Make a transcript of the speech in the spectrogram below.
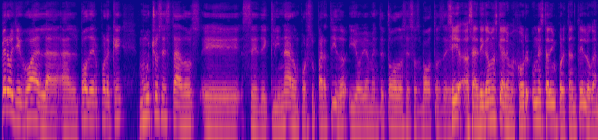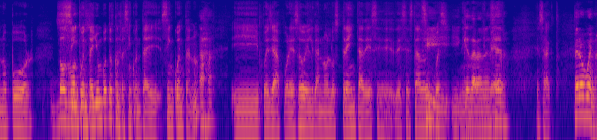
pero llegó a la- al poder porque muchos estados eh, se declinaron por su partido y obviamente todos esos votos de Sí, o sea, digamos que a lo mejor un estado importante lo ganó por dos votos. 51 votos contra 50, y- 50, ¿no? Ajá. Y pues ya, por eso él ganó los 30 de ese, de ese estado. Sí, y pues y ni- ni en pedo. cero. Exacto. Pero bueno,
